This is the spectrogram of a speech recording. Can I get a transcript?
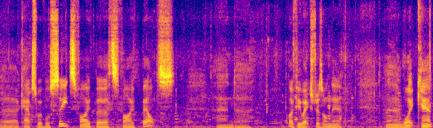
uh, cab swivel seats, five berths, five belts, and uh, quite a few extras on there. Uh, white cab,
